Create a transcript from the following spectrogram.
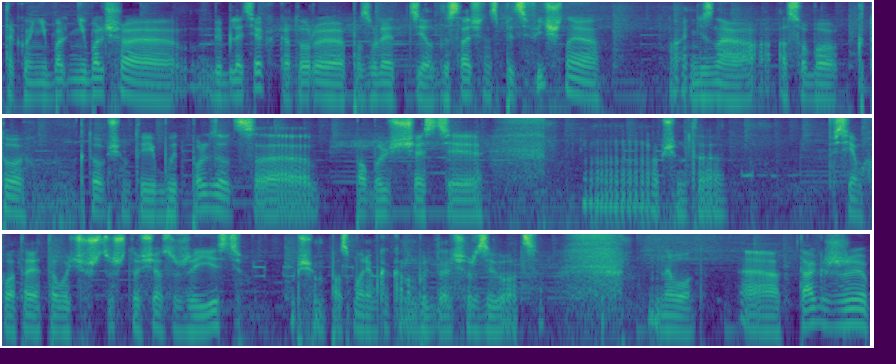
такой небольшая библиотека, которая позволяет делать. Достаточно специфичная. Не знаю особо, кто, кто в общем-то, и будет пользоваться. По большей части, в общем-то, всем хватает того, что, что сейчас уже есть. В общем, посмотрим, как оно будет дальше развиваться. Ну вот. А, также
